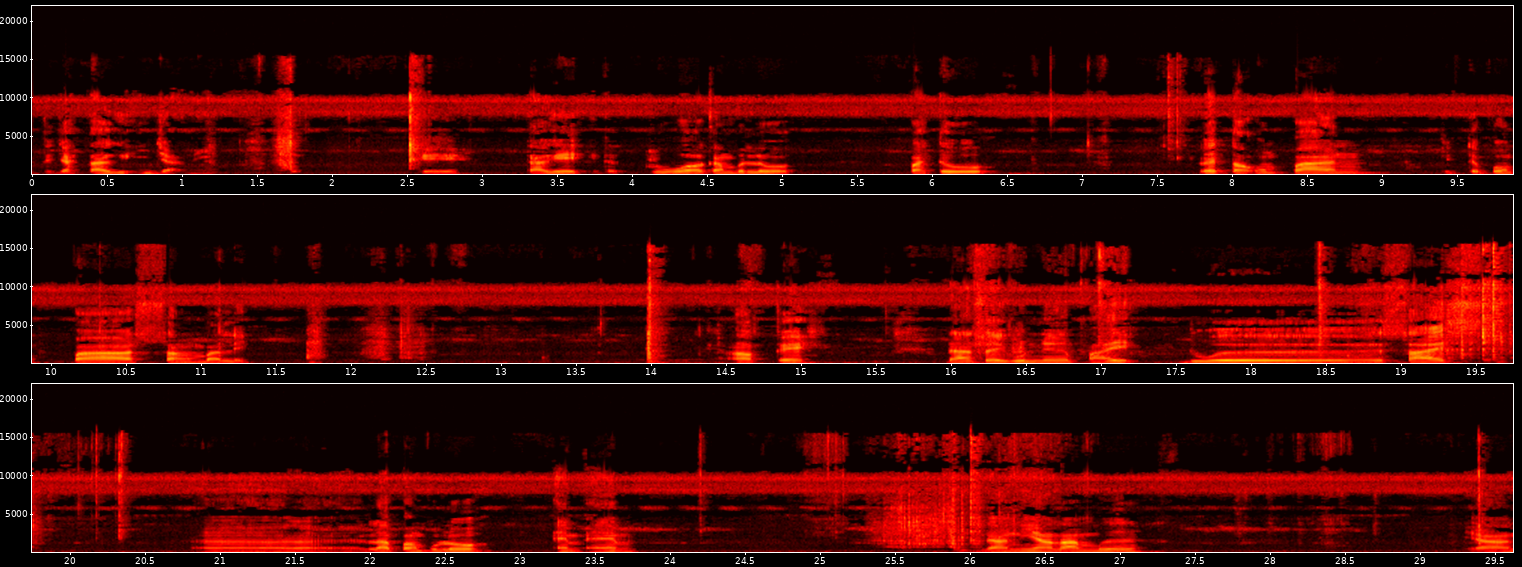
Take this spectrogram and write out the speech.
kita just tarik injak ni. Okey tarik kita keluarkan beluk. Lepas tu letak umpan kita pun pasang balik. Okey dan saya guna pipe dua saiz uh, 80 mm dan ni yang lama Yang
